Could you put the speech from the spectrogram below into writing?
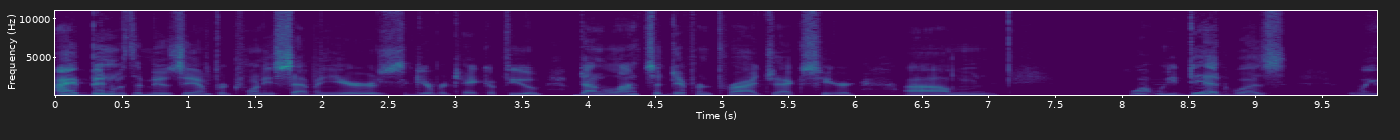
I've been with the museum for 27 years, give or take a few, done lots of different projects here. Um, what we did was we,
